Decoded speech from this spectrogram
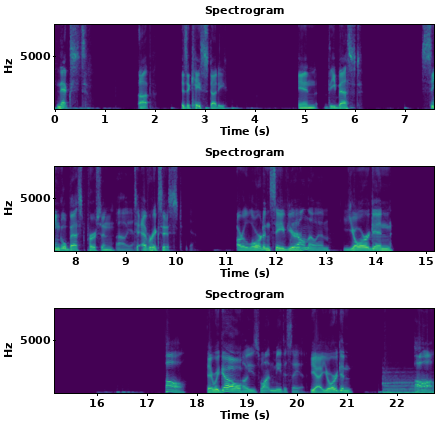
Next up is a case study in the best, single best person Oh yeah. to ever exist. Yeah. Our Lord and Savior. We all know him. Jorgen. Paul. There we go. Oh, he's wanting me to say it. Yeah, Jorgen. Paul,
